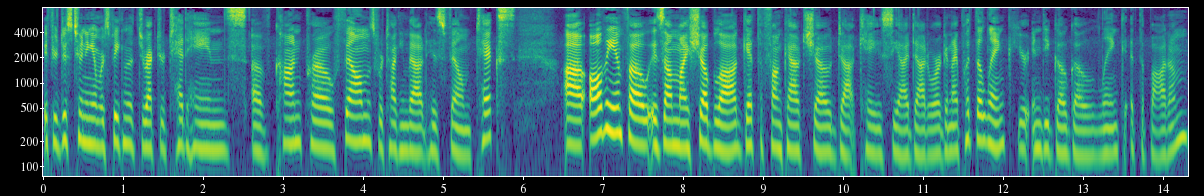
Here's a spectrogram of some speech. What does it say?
if you're just tuning in, we're speaking with director Ted Haynes of ConPro Films. We're talking about his film Ticks. Uh, all the info is on my show blog, getthefunkoutshow.kuci.org, and I put the link, your Indiegogo link, at the bottom.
